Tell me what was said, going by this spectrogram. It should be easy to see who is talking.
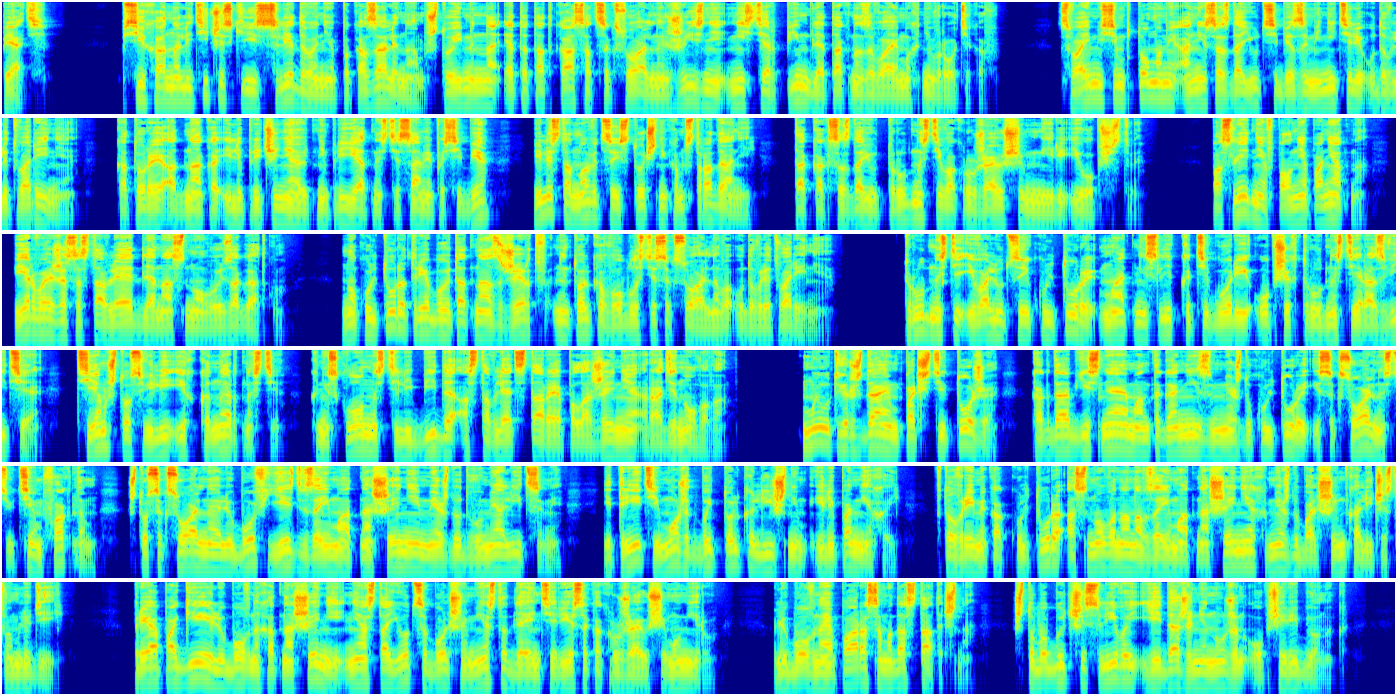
Speaker 1: 5. Психоаналитические исследования показали нам, что именно этот отказ от сексуальной жизни нестерпим для так называемых невротиков. Своими симптомами они создают себе заменители удовлетворения, которые, однако, или причиняют неприятности сами по себе, или становятся источником страданий, так как создают трудности в окружающем мире и обществе. Последнее вполне понятно, первое же составляет для нас новую загадку – но культура требует от нас жертв не только в области сексуального удовлетворения. Трудности эволюции культуры мы отнесли к категории общих трудностей развития тем, что свели их к инертности, к несклонности либидо оставлять старое положение ради нового. Мы утверждаем почти то же, когда объясняем антагонизм между культурой и сексуальностью тем фактом, что сексуальная любовь есть взаимоотношение между двумя лицами, и третий может быть только лишним или помехой, в то время как культура основана на взаимоотношениях между большим количеством людей. При апогее любовных отношений не остается больше места для интереса к окружающему миру. Любовная пара самодостаточна. Чтобы быть счастливой, ей даже не нужен общий ребенок.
